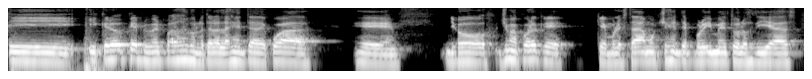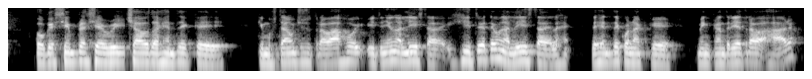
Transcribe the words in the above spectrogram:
Y, y, creo que el primer paso es contratar a la gente adecuada. Eh, yo, yo me acuerdo que, que, molestaba a mucha gente por email todos los días o que siempre hacía reach out a gente que, que me gustaba mucho su trabajo y, tenía una lista. Y todavía tengo una lista de, gente con la que me encantaría trabajar.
